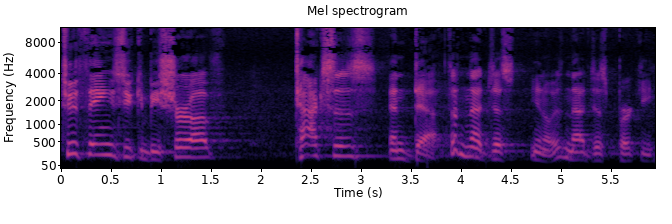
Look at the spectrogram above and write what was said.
Two things you can be sure of taxes and death. Doesn't that just, you know, isn't that just perky?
